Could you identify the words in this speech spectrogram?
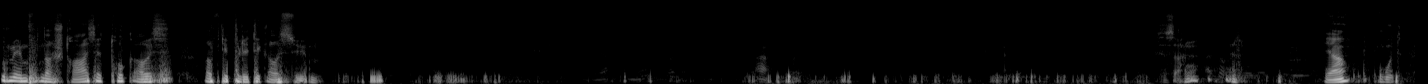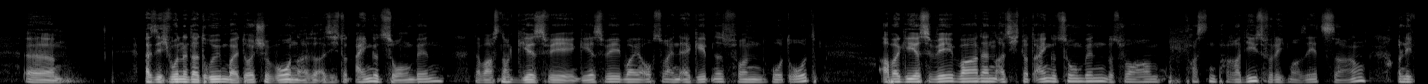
um eben von der Straße Druck aus auf die Politik auszuüben. Ist es an? Ja, gut. Äh, also ich wohne da drüben bei Deutsche Wohnen. Also als ich dort eingezogen bin, da war es noch GSW. GSW war ja auch so ein Ergebnis von Rot-Rot. Aber GSW war dann, als ich dort eingezogen bin, das war fast ein Paradies, würde ich mal jetzt sagen. Und ich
